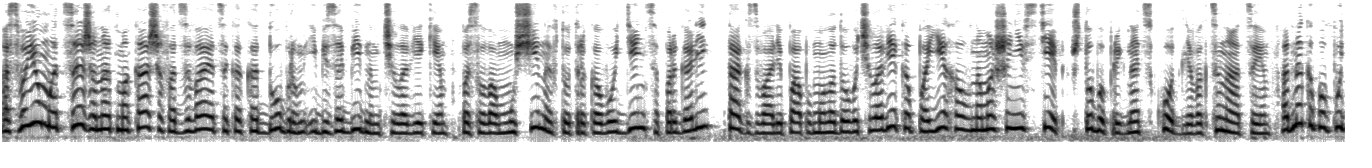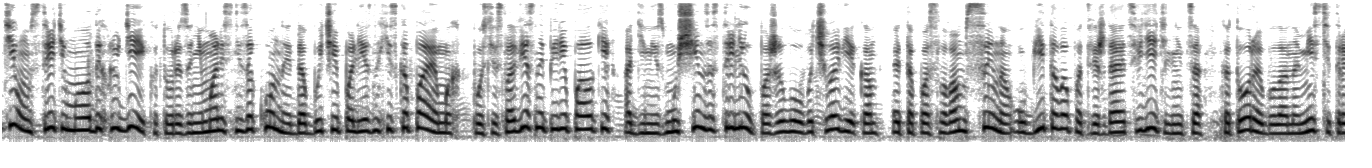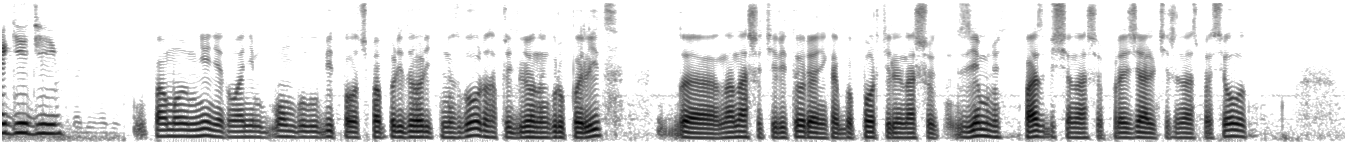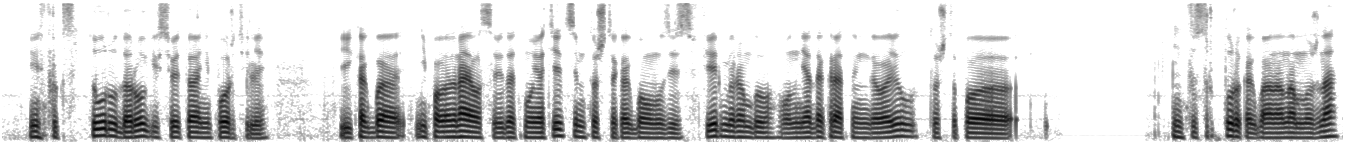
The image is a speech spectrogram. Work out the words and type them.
О своем отце Жанат Макашев отзывается как о добром и безобидном человеке. По словам мужчины, в тот роковой день Сапаргали, так звали папу молодого человека, поехал на машине в степь, чтобы пригнать скот для вакцинации. Однако по пути он встретил молодых людей, которые занимались незаконной добычей полезных ископаемых. После словесной перепалки один из мужчин застрелил пожилого человека. Это, по словам сына убитого, подтверждает свидетельница, которая была на месте трагедии по моему мнению, они, он был убит по предварительному сговору определенной группой лиц. Да, на нашей территории они как бы портили нашу землю, пастбище наше, проезжали через наш поселок, инфраструктуру, дороги, все это они портили. И как бы не понравился, видать, мой отец им, то, что как бы он здесь фермером был. Он неоднократно им говорил, то, что по инфраструктуре как бы она нам нужна.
